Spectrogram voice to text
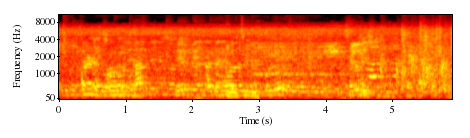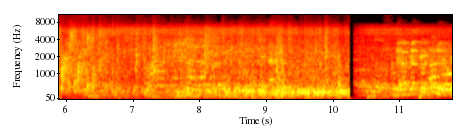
ఒక్కరు కూడా పేరు పేరున ధన్యవాదాలు తెలుపుకుంటూ సెలవు తీసుకుంటున్నాను. Gracias.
